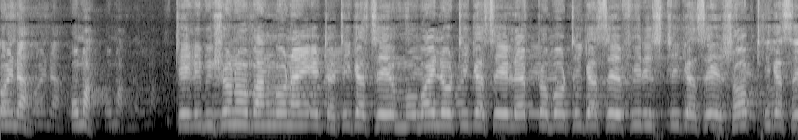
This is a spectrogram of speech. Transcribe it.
কয় না। ওমা, টেলিভিশনও ভাঙ্গ নাই, এটা ঠিক আছে, মোবাইলও ঠিক আছে, ল্যাপটপও ঠিক আছে, ফ্রিজ ঠিক আছে, সব ঠিক আছে।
